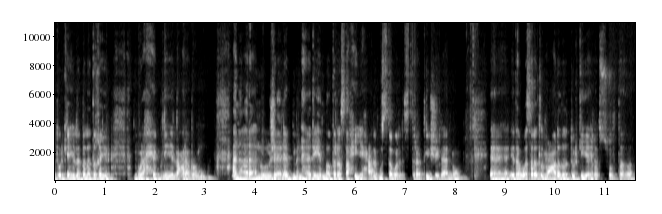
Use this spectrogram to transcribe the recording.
تركيا إلى بلد غير مرحب للعرب عموما. أنا أرى أنه جانب من هذه النظرة صحيح على المستوى الاستراتيجي لأنه إذا وصلت المعارضة التركية إلى السلطة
